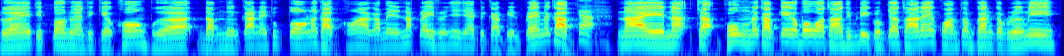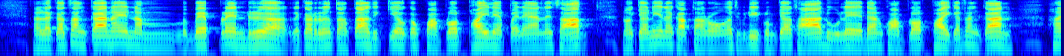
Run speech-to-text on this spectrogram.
โดยให้ติดต่อหน่วยงานที่เกี่ยวข้องเพื่อดำเนินการในทุกตองนะครับ ของอาก็ไม่ได้นักได้ส่วนใหญ่ๆเป็นการเปลี่ยนแปลงนะครับค่ะนายณชพงศ์นะครับแกก็บอกว่าทางทิบดีกรมเจ้าท่าได้ให้ความสำคัญกับเรื่องนี้ แล้วก็สั่งการให้นำแบบแปลนเรือ และก็เรื่องต่างๆ ที่เกี่ยวกับความปลอดภัยเนี่ยไปในอันในสามนอกจากนี้นะครับทางรองอธิบดีกรมเจ้าท่าดูแลด้านความปลอดภัยกันทั้งการ ให้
